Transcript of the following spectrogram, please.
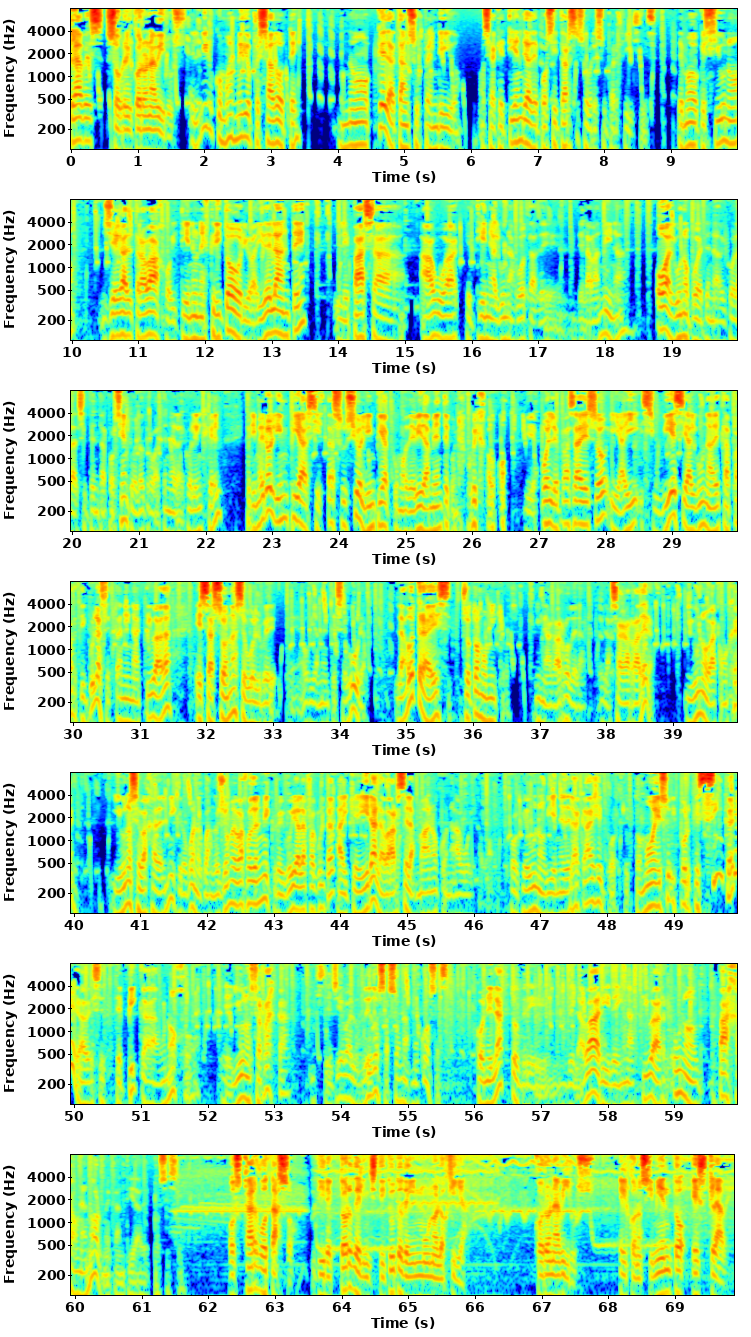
Claves sobre el coronavirus. El virus, como es medio pesadote, no queda tan suspendido, o sea que tiende a depositarse sobre superficies. De modo que si uno llega al trabajo y tiene un escritorio ahí delante, le pasa agua que tiene algunas gotas de, de lavandina, o alguno puede tener alcohol al 70%, el otro va a tener alcohol en gel, primero limpia, si está sucio, limpia como debidamente con agua y jabón. Y después le pasa eso y ahí si hubiese alguna de estas partículas están inactivadas, esa zona se vuelve eh, obviamente segura. La otra es, yo tomo micros y me agarro de, de las agarraderas y uno va con gente y uno se baja del micro. Bueno, cuando yo me bajo del micro y voy a la facultad, hay que ir a lavarse las manos con agua y jabón. Porque uno viene de la calle, porque tomó eso y porque sin querer a veces te pica un ojo eh, y uno se rasca y se lleva los dedos a zonas mucosas. Con el acto de, de lavar y de inactivar, uno baja una enorme cantidad de exposición. Oscar Botazo, director del Instituto de Inmunología. Coronavirus. El conocimiento es clave.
